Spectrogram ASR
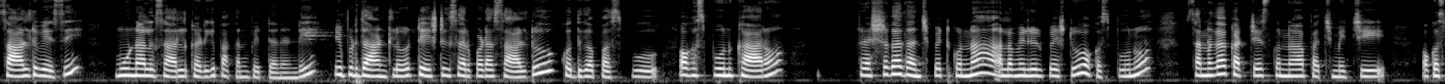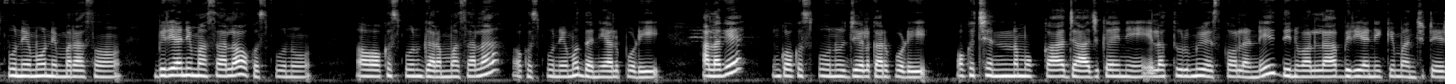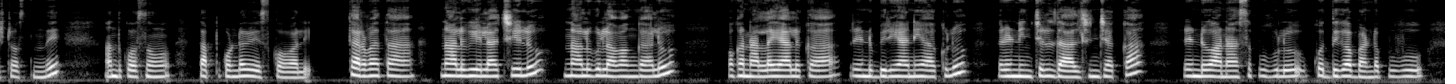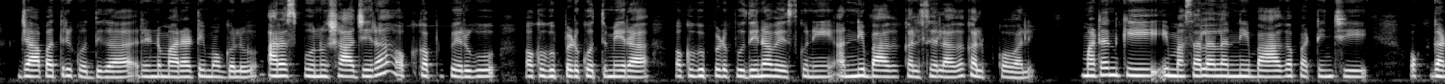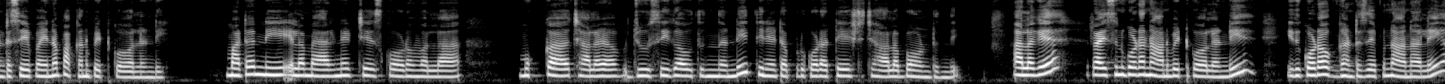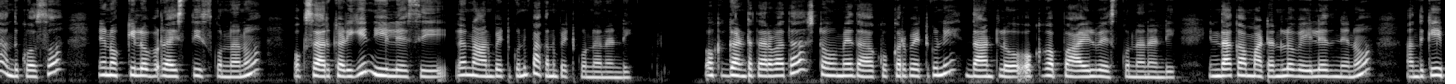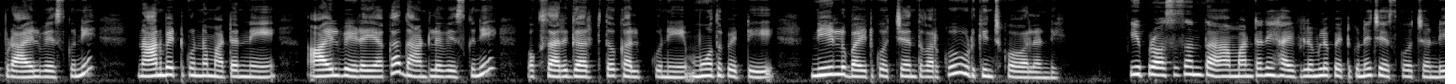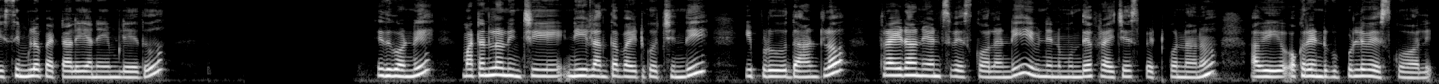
సాల్ట్ వేసి మూడు నాలుగు సార్లు కడిగి పక్కన పెట్టానండి. ఇప్పుడు దాంట్లో టేస్ట్కి సరిపడా సాల్ట్ కొద్దిగా పసుపు ఒక స్పూన్ కారం ఫ్రెష్గా దంచిపెట్టుకున్న అల్లం వెల్లుల్లి పేస్టు ఒక స్పూను సన్నగా కట్ చేసుకున్న పచ్చిమిర్చి ఒక స్పూన్ ఏమో నిమ్మరసం బిర్యానీ మసాలా ఒక స్పూను ఒక స్పూన్ గరం మసాలా ఒక స్పూన్ ఏమో ధనియాల పొడి అలాగే ఇంకొక స్పూను జీలకర్ర పొడి ఒక చిన్న ముక్క జాజికాయని ఇలా తురిమి వేసుకోవాలండి. దీనివల్ల బిర్యానీకి మంచి టేస్ట్ వస్తుంది. అందుకోసం తప్పకుండా వేసుకోవాలి. తర్వాత నాలుగు ఇలాచీలు నాలుగు లవంగాలు ఒక నల్ల యాలక రెండు బిర్యానీ ఆకులు రెండు ఇంచులు దాల్చిన చెక్క రెండు అనాస పువ్వులు కొద్దిగా బండ పువ్వు జాపత్రి కొద్దిగా రెండు మరాఠీ మొగ్గలు అర స్పూను షాజీరా ఒక కప్పు పెరుగు ఒక గుప్పెడు కొత్తిమీర ఒక గుప్పెడు పుదీనా వేసుకుని అన్నీ బాగా కలిసేలాగా కలుపుకోవాలి. మటన్కి ఈ మసాలాలన్నీ బాగా పట్టించి ఒక గంట సేపు అయినా పక్కన పెట్టుకోవాలండి. మటన్ని ఇలా మ్యారినేట్ చేసుకోవడం వల్ల ముక్క చాలా జ్యూసీగా అవుతుందండి. తినేటప్పుడు కూడా టేస్ట్ చాలా బాగుంటుంది. అలాగే రైస్ని కూడా నానబెట్టుకోవాలండి. ఇది కూడా ఒక గంట సేపు నానాలి. అందుకోసం నేను ఒక కిలో రైస్ తీసుకున్నాను. ఒకసారి కడిగి నీళ్ళు వేసి ఇలా నానబెట్టుకుని పక్కన పెట్టుకున్నానండి. ఒక గంట తర్వాత స్టవ్ మీద కుక్కర్ పెట్టుకుని దాంట్లో ఒక కప్పు ఆయిల్ వేసుకున్నానండి. ఇందాక మటన్లో వేయలేదు నేను. అందుకే ఇప్పుడు ఆయిల్ వేసుకుని నానబెట్టుకున్న మటన్ని ఆయిల్ వేడయ్యాక దాంట్లో వేసుకుని ఒకసారి గరిటతో కలుపుకుని మూత పెట్టి నీళ్ళు బయటకు వచ్చేంత వరకు ఉడికించుకోవాలండి. ఈ ప్రాసెస్ అంతా మంటని హై ఫ్లేమ్లో పెట్టుకునే చేసుకోవచ్చండి. సిమ్లో పెట్టాలి అని ఏం లేదు. ఇదిగోండి మటన్లో నుంచి నీళ్ళంతా బయటకు వచ్చింది. ఇప్పుడు దాంట్లో ఫ్రైడ్ ఆనియన్స్ వేసుకోవాలండి. ఇవి నేను ముందే ఫ్రై చేసి పెట్టుకున్నాను. అవి ఒక రెండు గుప్పిళ్ళు వేసుకోవాలి.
